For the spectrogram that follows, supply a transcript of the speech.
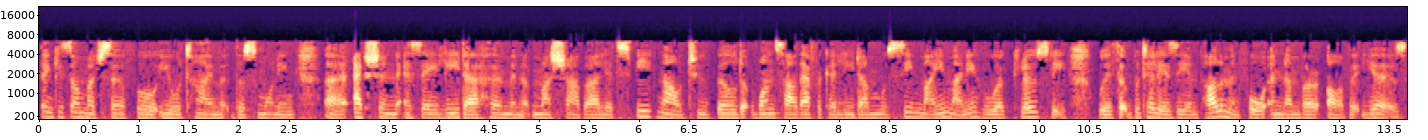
Thank you so much, sir, for your time this morning. Uh, Action SA leader Herman Mashaba. Let's speak now to build One South Africa leader Mmusi Maimane, who worked closely with Buthelezi in Parliament for a number of years.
